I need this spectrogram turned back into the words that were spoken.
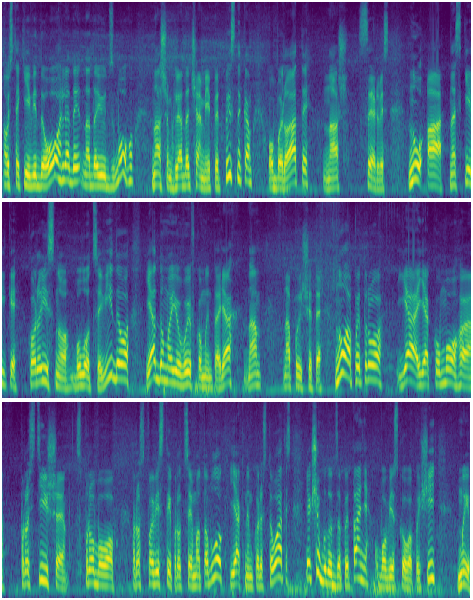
ось такі відеоогляди надають змогу нашим глядачам і підписникам обирати наш сервіс. Ну а наскільки корисно було це відео, я думаю, ви в коментарях нам напишете. Ну а Петро, я якомога простіше спробував розповісти про цей мотоблок, як ним користуватись. Якщо будуть запитання, обов'язково пишіть. Ми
